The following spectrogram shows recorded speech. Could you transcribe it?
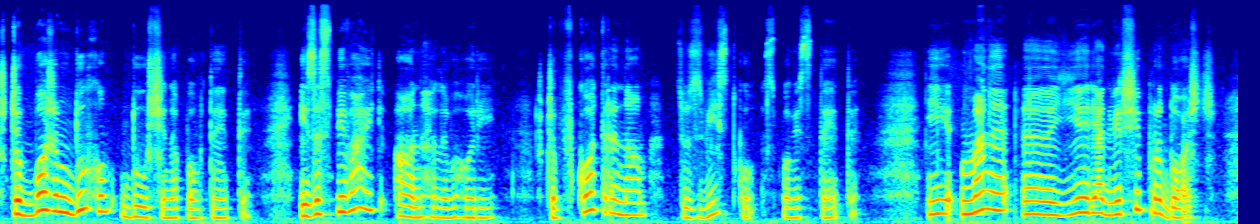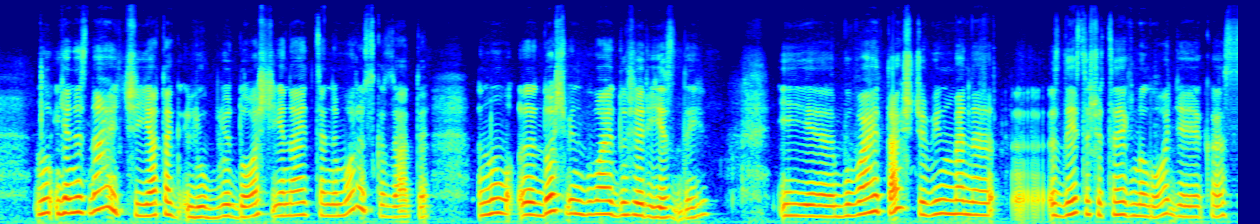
щоб Божим духом душі наповнити, і заспівають ангели вгорі, щоб вкотре нам цю звістку сповістити. І в мене е, є ряд віршів про дощ. Ну, я не знаю, чи я так люблю дощ, я навіть це не можу сказати. Ну, е, дощ він буває дуже різний. І буває так, що він в мене е, здається, що це як мелодія якась.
